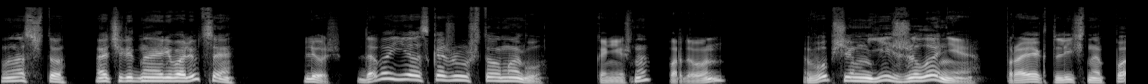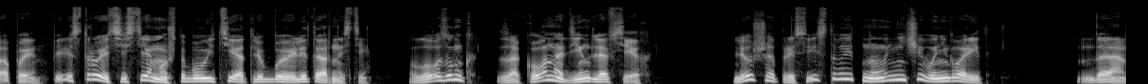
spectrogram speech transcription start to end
У нас что, очередная революция? Лёш, давай я скажу, что могу. Конечно, пардон, в общем, есть желание, проект лично папы, перестроить систему, чтобы уйти от любой элитарности. Лозунг «Закон один для всех». Леша присвистывает, но ничего не говорит. Да,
